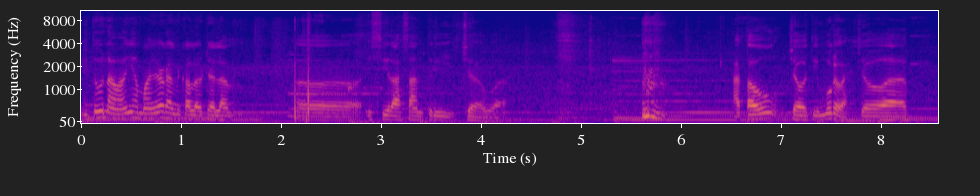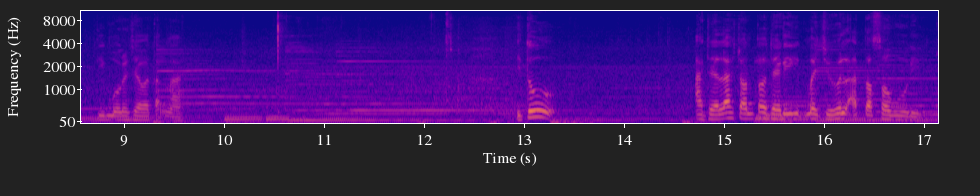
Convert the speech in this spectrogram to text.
Itu namanya mayoran kalau dalam uh, istilah santri Jawa. Atau Jawa Timur lah Jawa Timur Jawa Tengah. Itu adalah contoh dari majuhul atau sawuri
